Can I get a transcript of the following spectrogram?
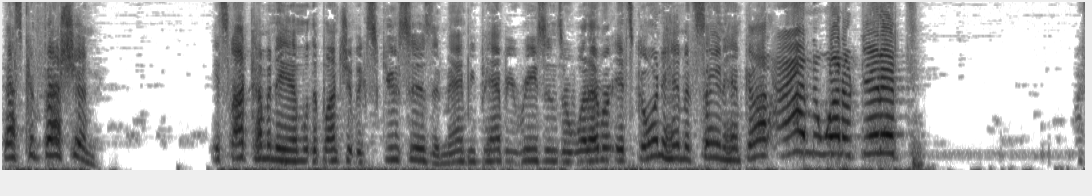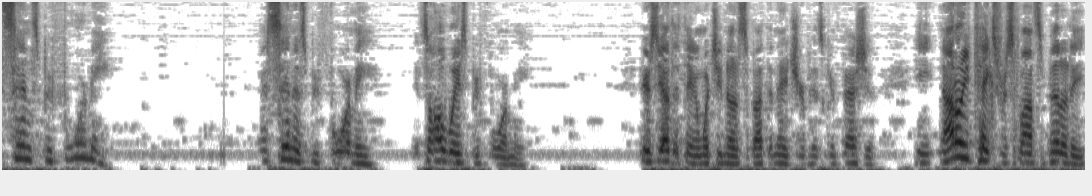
That's confession. It's not coming to him with a bunch of excuses and mamby-pamby reasons or whatever. It's going to him and saying to him, God, I'm the one who did it. My sin's before me. My sin is before me. It's always before me. Here's the other thing I want you to notice about the nature of his confession. He not only takes responsibility,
